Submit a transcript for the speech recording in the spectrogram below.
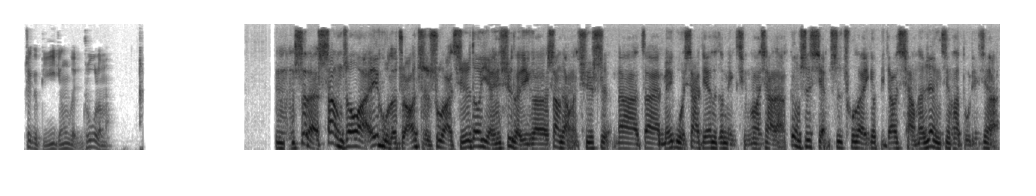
这个底已经稳住了吗？嗯，是的，上周啊，A 股的主要指数啊，其实都延续了一个上涨的趋势。那在美股下跌的这么一个情况下呢，更是显示出了一个比较强的韧性和独立性啊。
